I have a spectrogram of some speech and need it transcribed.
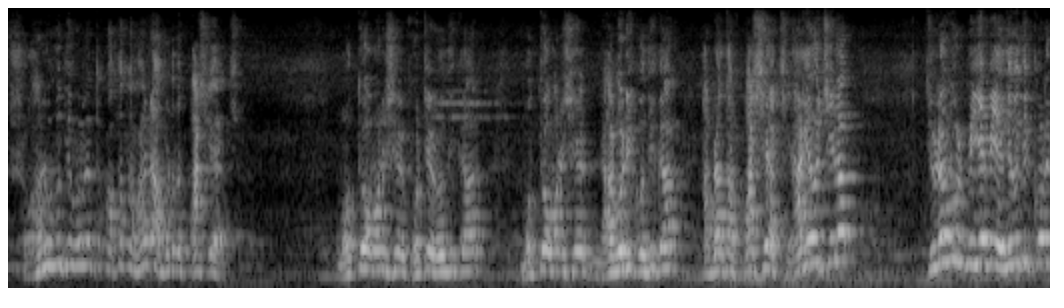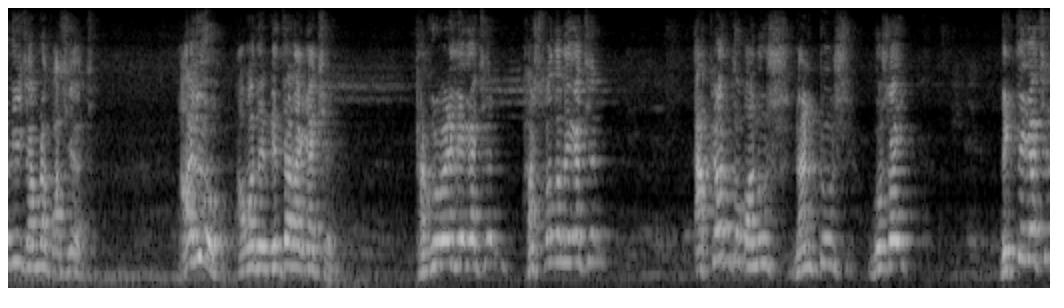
সহানুভূতি বলে তো কথাটা হয় না, আমরা তো পাশে আছি। মতুয়া মানুষের ভোটের অধিকার, মতুয়া মানুষের নাগরিক অধিকার, আমরা তার পাশে আছি। আগেও ছিলাম, তৃণমূল, বিজেপি এদিক ওদিক করে দিয়েছে, আমরা পাশে আছি। আজও আমাদের নেতারা গেছেন। ঠাকুরবাড়িতে গেছেন, হাসপাতালে গেছেন, আক্রান্ত মানুষ নান্টু গোসাই দেখতে গেছেন।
